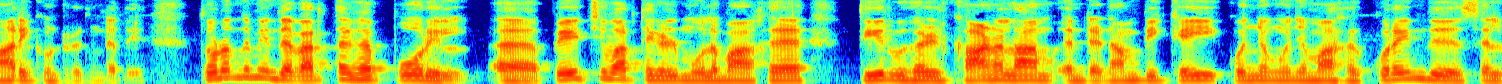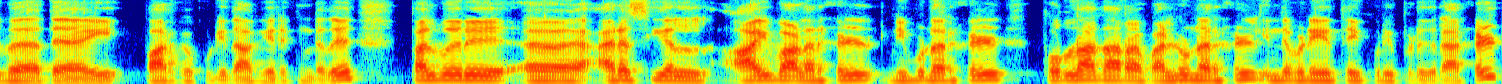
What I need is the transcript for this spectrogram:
மாறிக்கொண்டிருக்கின்றது. தொடர்ந்தும் இந்த வர்த்தக போரில் பேச்சுவார்த்தைகள் மூலமாக தீர்வுகள் காணலாம் என்ற நம்பிக்கை கொஞ்சம் கொஞ்சமாக குறைந்து செல்வதை பார்க்கக்கூடியதாக இருக்கின்றது. பல்வேறு அரசியல் ஆய்வாளர்கள் நிபுணர்கள் பொருளாதார வல்லுநர்கள் இந்த விடயத்தை குறிப்பிடுகிறார்கள்.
